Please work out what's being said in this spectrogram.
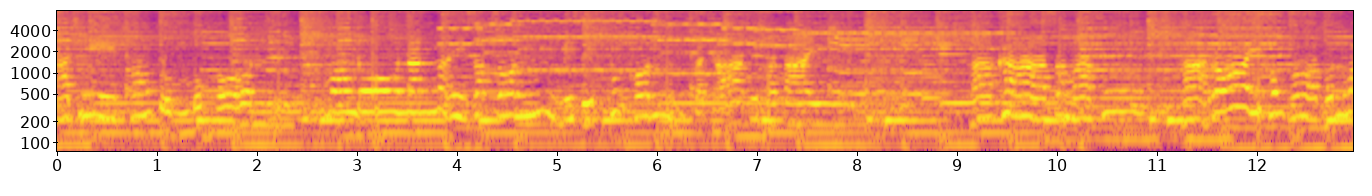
อาชีพของกลุ่มบุคคล มองดูนั้นไม่สับสน มีสิทธิทุกคนประชาธิปไตยราคาสมัครห้าร้อยคงพอทนไหว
